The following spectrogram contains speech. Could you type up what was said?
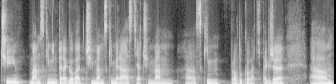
či mám s kým interagovať, či mám s kým rásť a či mám s kým produkovať. Takže um,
